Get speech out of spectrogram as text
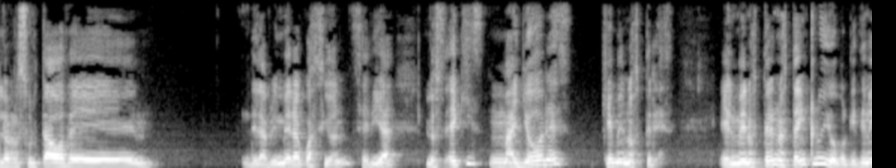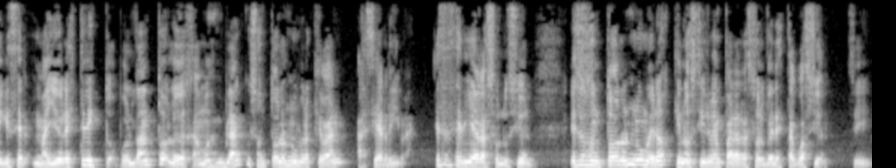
los resultados de, de la primera ecuación sería los x mayores que menos 3. El menos 3 no está incluido porque tiene que ser mayor estricto, por lo tanto lo dejamos en blanco y son todos los números que van hacia arriba. Esa sería la solución. Esos son todos los números que nos sirven para resolver esta ecuación. ¿sí?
